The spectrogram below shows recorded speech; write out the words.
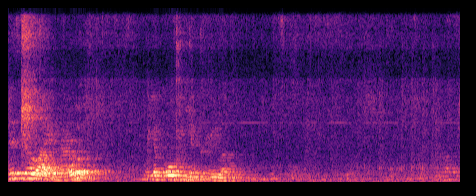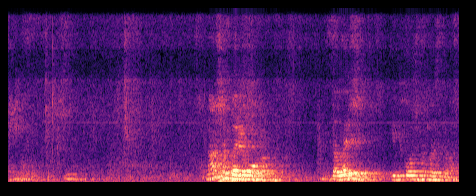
не здолає народ, Наша перемога залежить від кожного з нас.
